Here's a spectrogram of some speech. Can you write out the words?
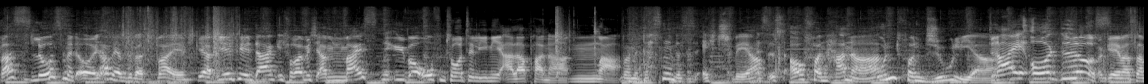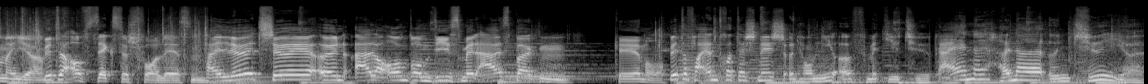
Was ist los mit euch? Ah, wir haben sogar zwei. Ja, vielen, vielen Dank. Ich freue mich am meisten über Ofentortellini à la Panna. Mua. Wollen wir das nehmen? Das ist echt schwer. Es ist auch von Hannah und von Julia. Drei und los. Okay, was haben wir hier? Bitte auf Sächsisch vorlesen. Hallo, tschö und alle anderen, die es mit auspacken. Keiner. Bitte verändere dich nicht und hör nie auf mit YouTube. Deine Hanna und Julia.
